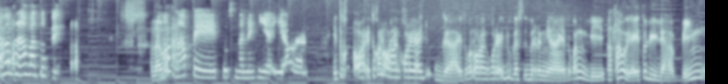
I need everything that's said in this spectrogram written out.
Emang kenapa tuh pe? Kenapa? Emang kenapa itu senamnya iya iya lah itu kan orang itu kan orang Korea juga. Itu kan orang Korea juga sebenarnya. Itu kan di nggak tahu ya itu di dubbing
